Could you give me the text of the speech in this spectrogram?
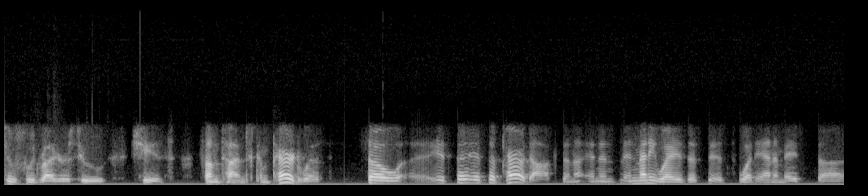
two food writers who she's sometimes compared with. So uh, it's a, it's a paradox, and, and in, in many ways, it's, it's what animates uh,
